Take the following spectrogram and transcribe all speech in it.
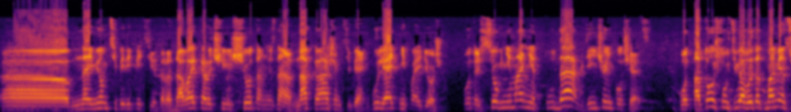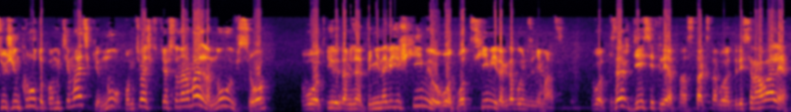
э, наймем тебе репетитора, давай, короче, еще там, не знаю, накажем тебя, гулять не пойдешь. Вот, то есть все внимание туда, где ничего не получается. Вот, а то, что у тебя в этот момент все очень круто по математике, ну, по математике у тебя все нормально, ну и все. Вот, или там, не знаю, ты ненавидишь химию, вот, вот с химией тогда будем заниматься. Вот, представляешь, 10 лет нас так с тобой адресировали,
